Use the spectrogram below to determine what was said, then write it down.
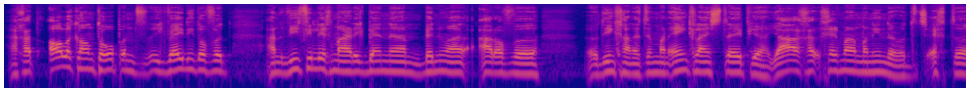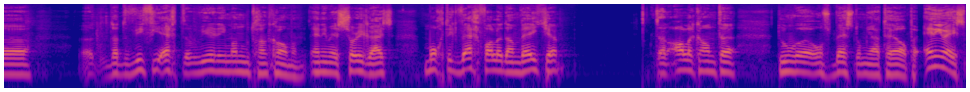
Hij gaat alle kanten op. En ik weet niet of het aan de wifi ligt, maar ik ben, ben nu out of ding gaan. Het maar één klein streepje. Ja, geef maar een maninder. Want het is echt... Uh, dat de wifi echt weer iemand moet gaan komen. Anyway, sorry guys. Mocht ik wegvallen, dan weet je... Aan alle kanten doen we ons best om jou te helpen. Anyways,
